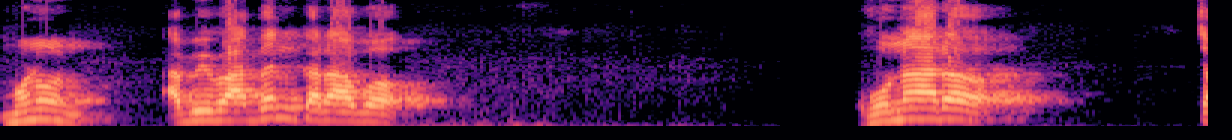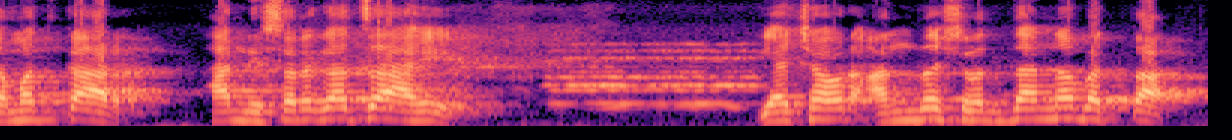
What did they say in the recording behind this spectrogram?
म्हणून अभिवादन करावं. होणार चमत्कार हा निसर्गाचा आहे. याच्यावर अंधश्रद्धा न बघता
